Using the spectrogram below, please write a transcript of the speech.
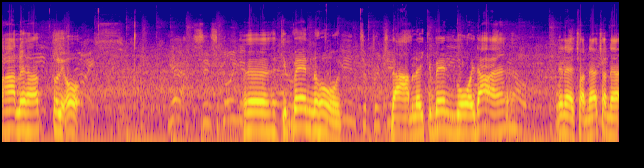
พลาดเลยครับโตริโอเออกิเบนโอ้โหดามเลยกิเบนโวยได้นี่แหละช็อตนี้ช็อตนี้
